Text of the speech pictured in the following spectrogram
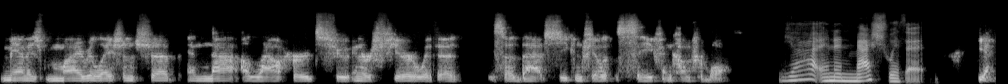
manage my relationship and not allow her to interfere with it so that she can feel safe and comfortable. Yeah and enmesh with it. Yeah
